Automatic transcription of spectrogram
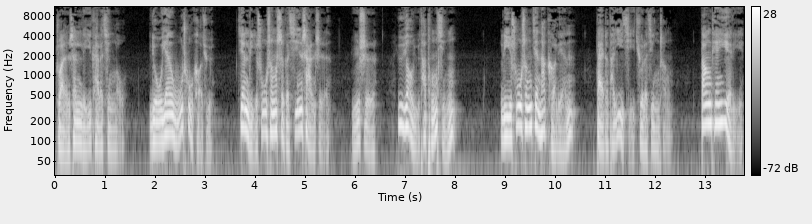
转身离开了青楼，柳烟无处可去，见李书生是个心善之人，于是欲要与他同行。李书生见他可怜，带着他一起去了京城。当天夜里，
